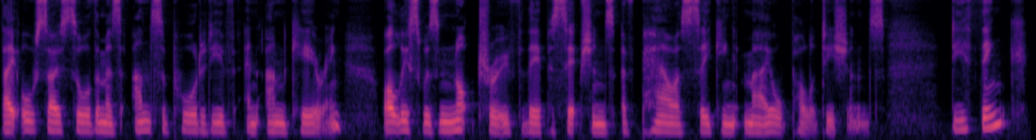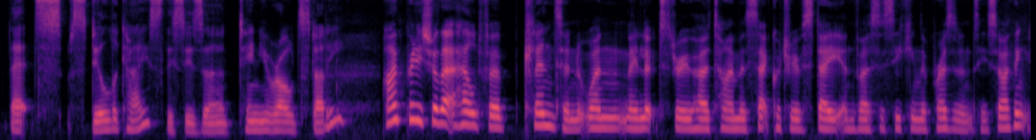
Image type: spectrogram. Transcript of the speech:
they also saw them as unsupportive and uncaring, while this was not true for their perceptions of power seeking male politicians. Do you think that's still the case? This is a 10 year old study? I'm pretty sure that held for Clinton when they looked through her time as Secretary of State and versus seeking the presidency. So I think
